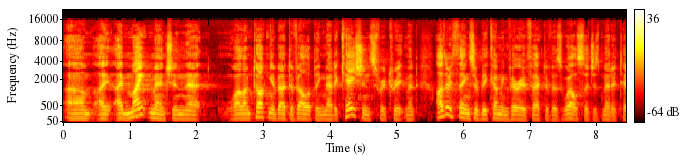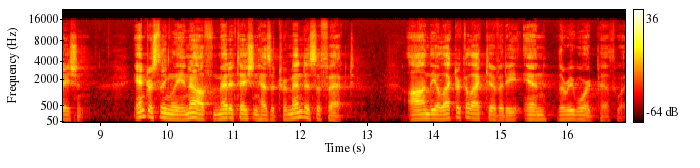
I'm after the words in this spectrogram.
Um, I, I might mention that while I'm talking about developing medications for treatment, other things are becoming very effective as well, such as meditation. Interestingly enough, meditation has a tremendous effect on the electrical activity in the reward pathway.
